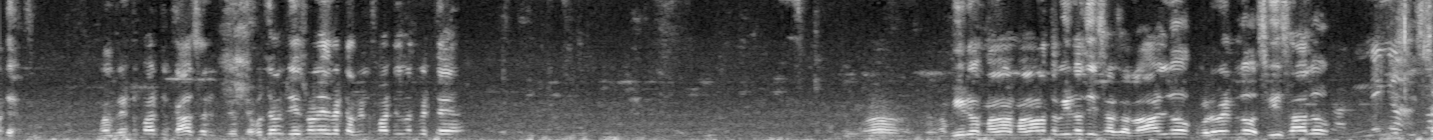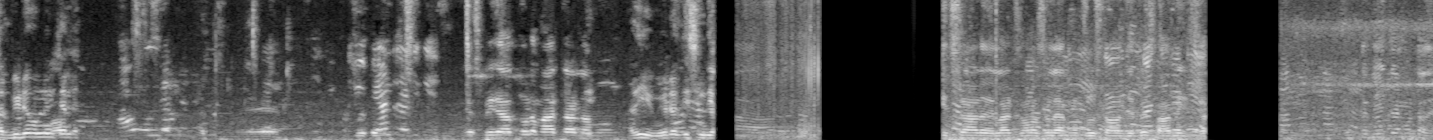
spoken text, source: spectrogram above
అదే. మన రెండు పార్టీలు కాదు సార్. ఎవరిజనం చేసిన పెట్టారు? రెండు పార్టీల మీద పెట్టే ఆ, ఆ వీడియో మన మన వాళ్ళంతా వీడియో తీసినారు సార్. రాళ్ళు గొడవెండ్లు సీసాలు. సార్ వీడియో ఉండించండి ఎస్పీ గారితో కూడా మాట్లాడినాము. అది వీడియో తీసింది. ఇచ్చినాడు ఎలాంటి సమస్య లేకుండా చూస్తామని చెప్పి హామీ ఇచ్చాడు ఇంత నీచంగా ఉంటుంది?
